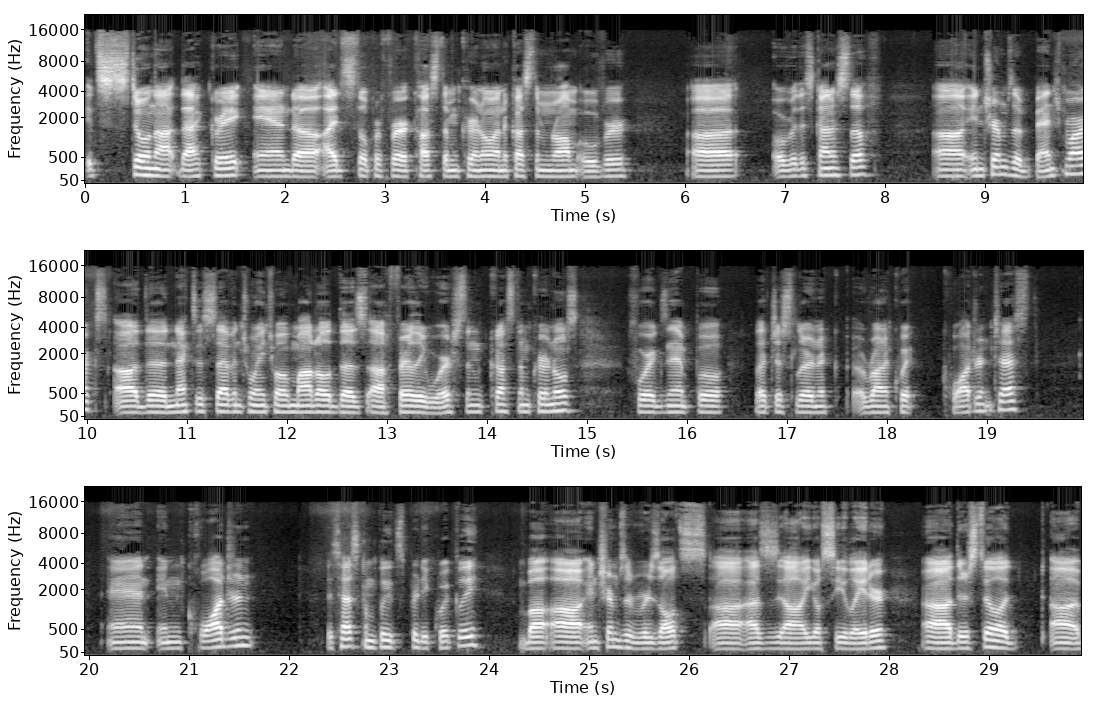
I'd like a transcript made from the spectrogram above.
it's still not that great, and uh, I'd still prefer a custom kernel and a custom ROM over uh, over this kind of stuff. Uh, in terms of benchmarks, uh, the Nexus 7 2012 model does uh, fairly worse than custom kernels. For example, let's just learn a, run a quick quadrant test. And in quadrant, the test completes pretty quickly, but uh, in terms of results, as you'll see later, there's still a uh,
